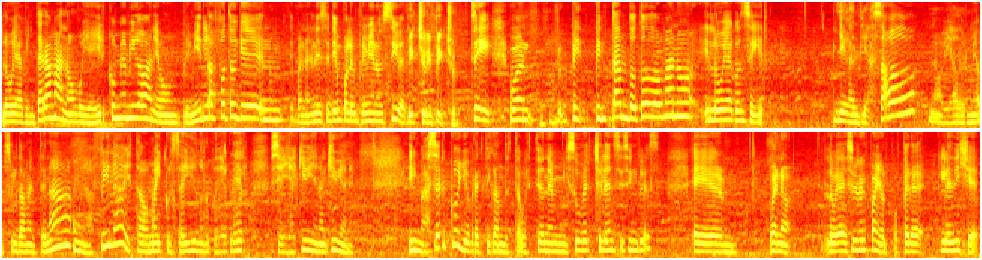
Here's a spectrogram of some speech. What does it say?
Lo voy a pintar a mano, voy a ir con mi amiga Vania, vamos a imprimir la foto que, en un- bueno, en ese tiempo lo imprimí en un ciber. Picture in picture. Sí, bueno, pi- pintando todo a mano y lo voy a conseguir. Llega el día sábado, no había dormido absolutamente nada, una fila y estaba Michael ahí, yo no lo podía creer. Decía, ya aquí viene, aquí viene. Y me acerco, yo practicando esta cuestión en mi super chilensis inglés. Eh, bueno, lo voy a decir en español, pues, pero le dije,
